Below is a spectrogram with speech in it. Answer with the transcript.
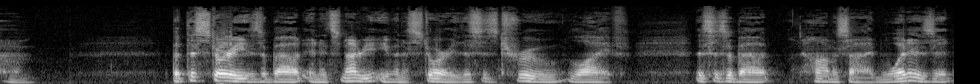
Um, but this story is about, and it's not even a story, this is true life. This is about homicide. What is it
